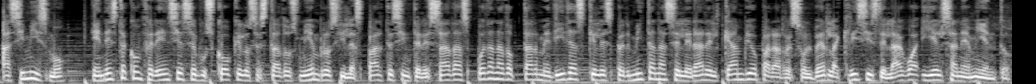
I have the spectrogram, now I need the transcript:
Asimismo, en esta conferencia se buscó que los Estados miembros y las partes interesadas puedan adoptar medidas que les permitan acelerar el cambio para resolver la crisis del agua y el saneamiento.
